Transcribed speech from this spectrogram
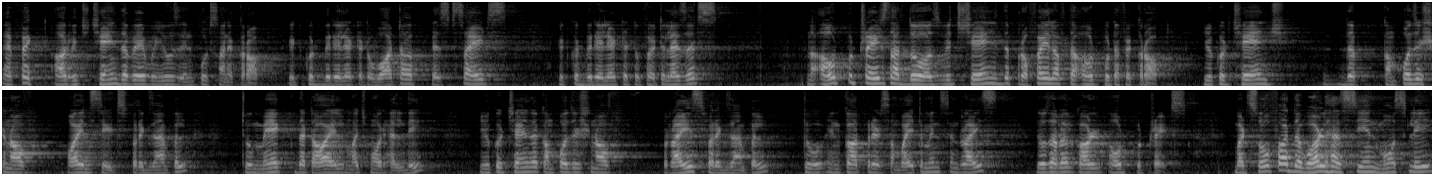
affect or which change the way we use inputs on a crop. It could be related to water, pesticides, it could be related to fertilizers. Now, output traits are those which change the profile of the output of a crop. You could change the composition of oil seeds, for example, to make that oil much more healthy. You could change the composition of rice, for example, to incorporate some vitamins in rice. Those are all called output traits. But so far, the world has seen mostly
